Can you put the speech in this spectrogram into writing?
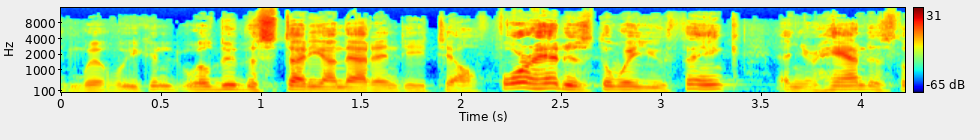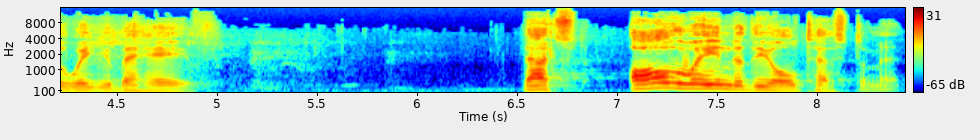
and we'll, we can, we'll do the study on that in detail. Forehead is the way you think, and your hand is the way you behave. That's all the way into the Old Testament.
